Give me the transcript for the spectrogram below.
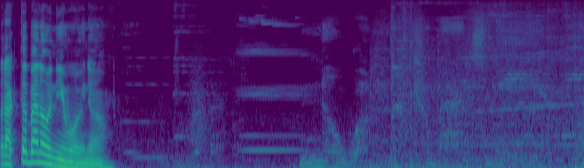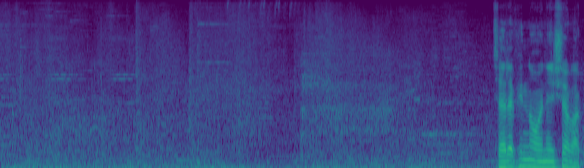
Bırak da ben oynayayım oyunu. Serafin'in oynayışa bak.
